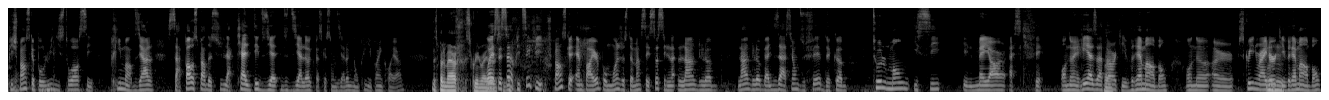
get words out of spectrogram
Puis je pense que pour lui, l'histoire, c'est primordial. Ça passe par-dessus la qualité du, dialogue, parce que son dialogue non plus, il n'est pas incroyable. C'est pas le meilleur screenwriter. Ouais, c'est ça. Puis tu sais, puis je pense que Empire, pour moi, justement, c'est ça, c'est l'englobalisation du fait de comme tout le monde ici est le meilleur à ce qu'il fait. On a un réalisateur qui est vraiment bon. On a un screenwriter qui mhm. est vraiment bon.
